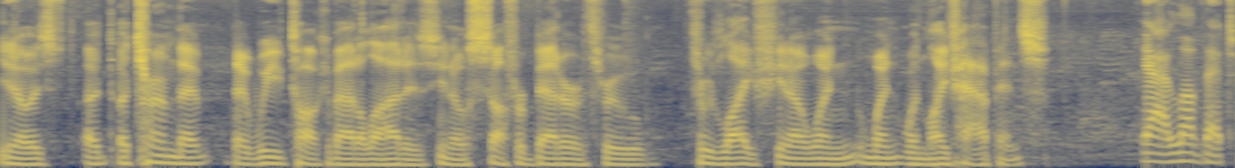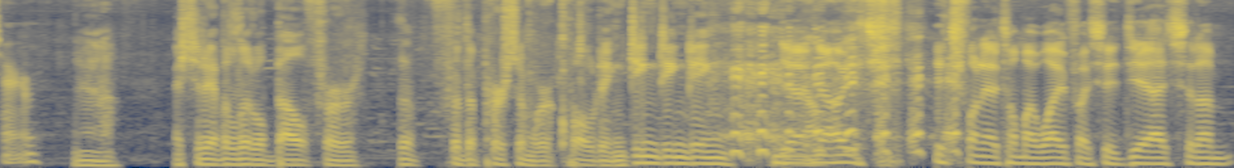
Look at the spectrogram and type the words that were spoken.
you know, it's a, a term that that we talk about a lot is you know suffer better through through life. You know, when when when life happens. Yeah, I love that term. Yeah. I should have a little bell for the for the person we're quoting. Ding ding ding. Yeah, no, it's it's funny. I told my wife, I said, "Yeah," I said, "I'm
